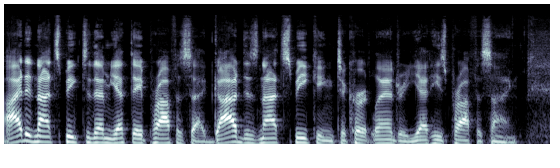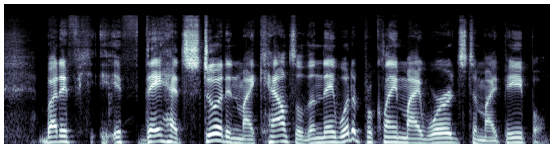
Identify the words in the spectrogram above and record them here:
I did not speak to them, yet they prophesied. God is not speaking to Curt Landry, yet he's prophesying. But if if they had stood in my counsel, then they would have proclaimed my words to my people,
